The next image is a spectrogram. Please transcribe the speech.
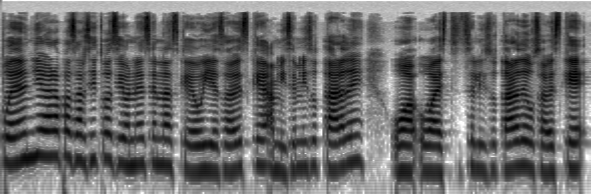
pueden llegar a pasar situaciones en las que, oye, ¿sabes que A mí se me hizo tarde o a, o a este se le hizo tarde o sabes que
